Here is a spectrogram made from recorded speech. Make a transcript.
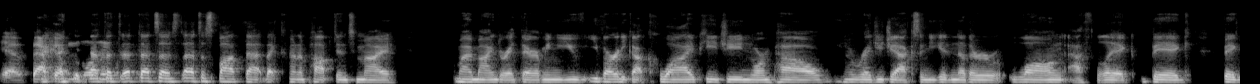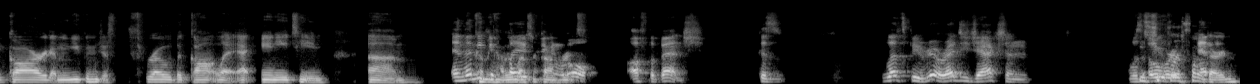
Yeah, back up. That, that, that, that's a that's a spot that that kind of popped into my my mind right there. I mean, you've you've already got Kawhi, PG, Norm Powell, you know, Reggie Jackson. You get another long, athletic, big, big guard. I mean, you can just throw the gauntlet at any team. Um, and then you can play pick and roll off the bench. Because let's be real, Reggie Jackson was overextended.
